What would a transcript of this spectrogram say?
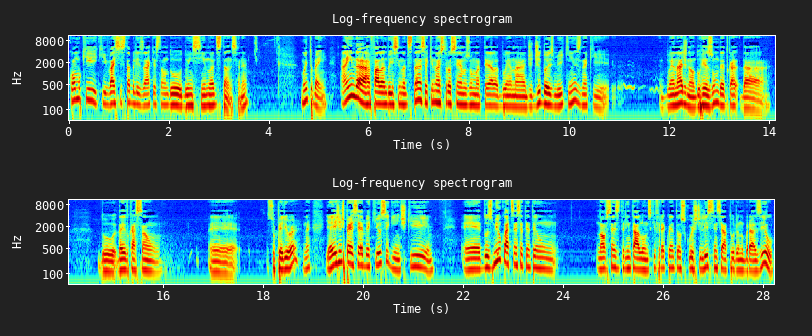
como que, que vai se estabilizar a questão do, do ensino à distância. Né? Muito bem. Ainda falando do ensino à distância, aqui nós trouxemos uma tela do ENAD de 2015, né, que, do ENAD não, do resumo da, educa, da, do, da educação é, superior. Né, e aí a gente percebe aqui o seguinte, que é, dos 1.471 930 alunos que frequentam os cursos de licenciatura no Brasil,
